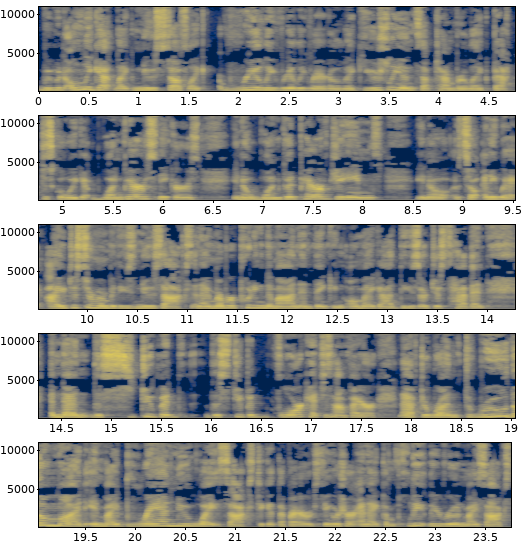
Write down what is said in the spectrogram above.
we would only get like new stuff like really, really rarely, like usually in September, like back to school, we get one pair of sneakers, you know, one good pair of jeans, you know. So anyway, I just remember these new socks and I remember putting them on and thinking, oh my God, these are just heaven. And then the stupid, the stupid floor catches on fire and I have to run through the mud in my brand new white socks to get the fire extinguisher and I completely ruined my socks.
